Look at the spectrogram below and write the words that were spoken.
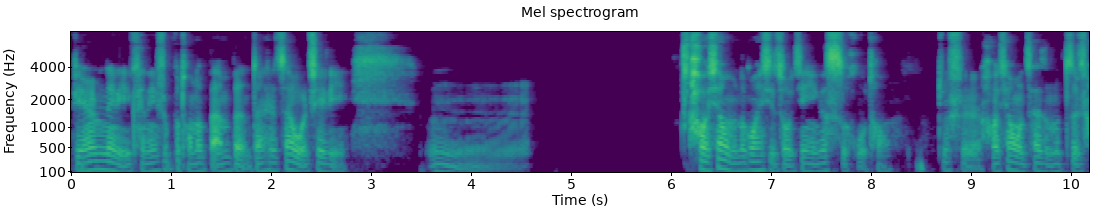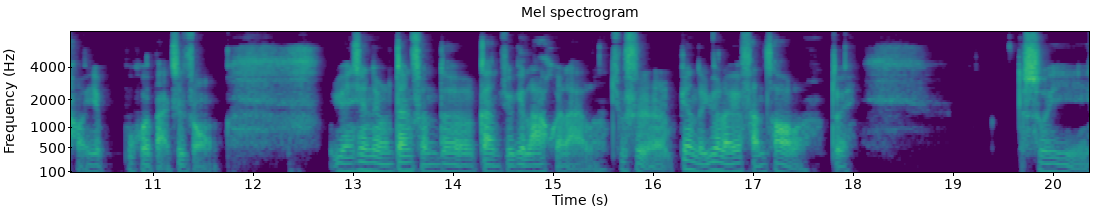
别人那里肯定是不同的版本，但是在我这里，嗯，好像我们的关系走进一个死胡同，就是好像我再怎么自嘲也不会把这种。原先那种单纯的感觉给拉回来了，就是变得越来越烦躁了，对。所以，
